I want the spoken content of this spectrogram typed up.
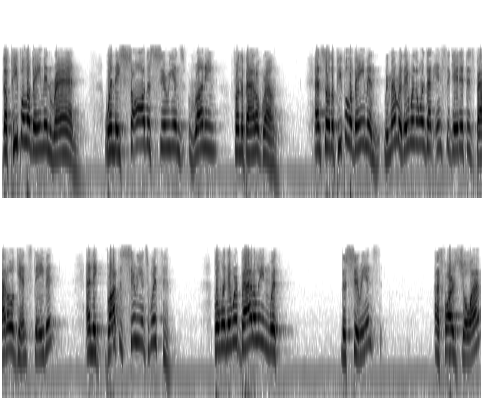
The people of Ammon ran when they saw the Syrians running from the battleground. And so the people of Ammon, remember, they were the ones that instigated this battle against David, and they brought the Syrians with them. But when they were battling with the Syrians, as far as Joab,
